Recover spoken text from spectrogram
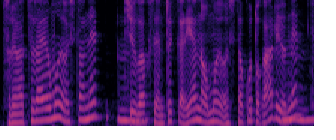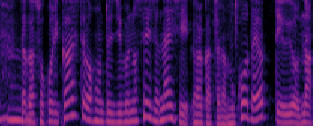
それは辛い思いをしたね、うん、中学生の時から嫌な思いをしたことがあるよね、うんうん、だからそこに関しては本当に自分のせいじゃないし悪かったら向こうだよっていうような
